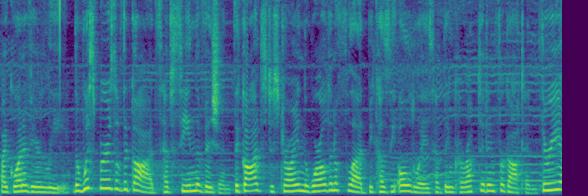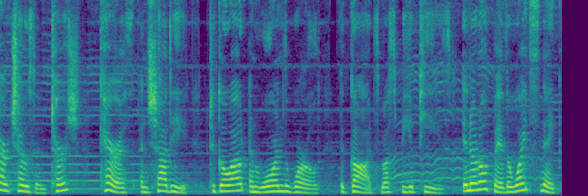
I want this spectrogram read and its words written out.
by Guenevere Lee. The Whisperers of the Gods have seen the vision, the gods destroying the world in a flood because the old ways have been corrupted and forgotten. Three are chosen Tersh, Kareth, and Shadi to go out and warn the world. The gods must be appeased. In Orope, the White Snake,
